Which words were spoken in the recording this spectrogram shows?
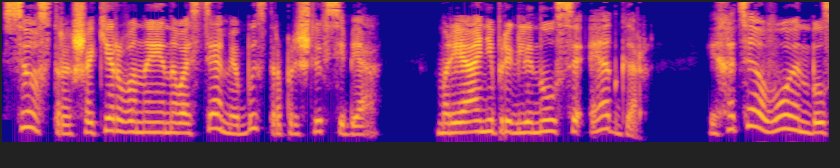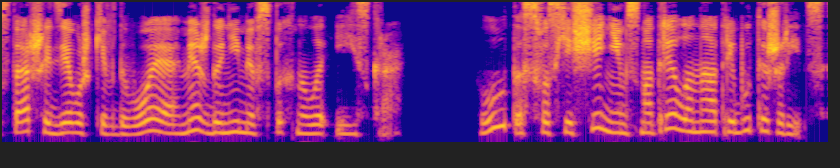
Сестры, шокированные новостями, быстро пришли в себя. Мариане приглянулся Эдгар, и хотя воин был старше девушки вдвое, между ними вспыхнула искра. Лута с восхищением смотрела на атрибуты жриц.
